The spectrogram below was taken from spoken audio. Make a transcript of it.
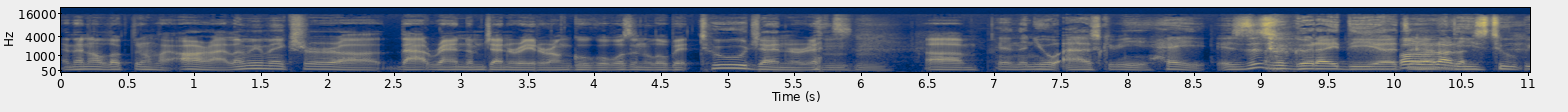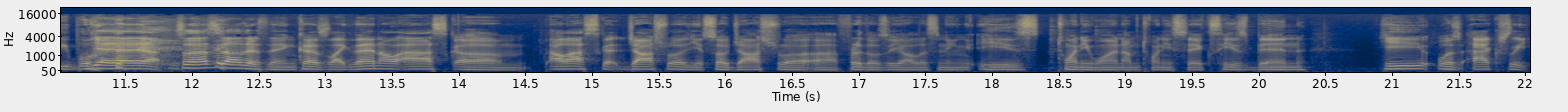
and then I'll look through. I'm like, all right, let me make sure uh, that random generator on Google wasn't a little bit too generous. mhm. Um, And then you'll ask me, hey, is this a good idea to Oh, no, have no, no. these two people? yeah, yeah, yeah. So that's the other thing, because like then I'll ask, um, I'll ask Joshua. So Joshua, uh, for those of y'all listening, he's 21. I'm 26. He's been, he was actually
